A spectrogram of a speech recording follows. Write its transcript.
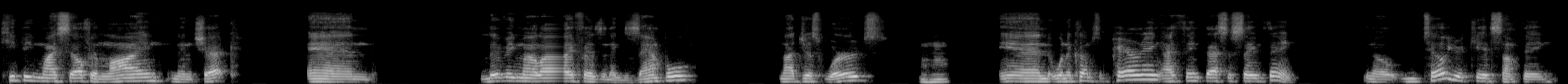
keeping myself in line and in check and living my life as an example, not just words. Mm-hmm. And when it comes to parenting, I think that's the same thing you know, you tell your kids something,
